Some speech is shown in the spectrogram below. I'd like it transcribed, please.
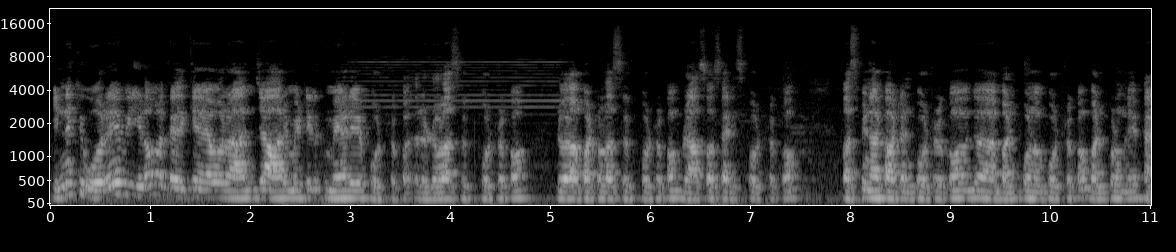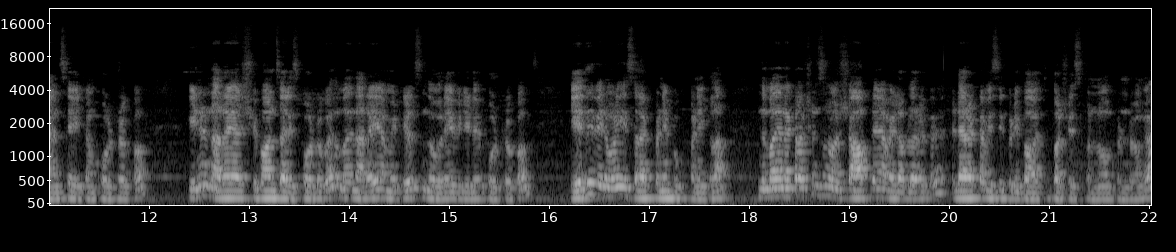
இன்னைக்கு ஒரே வீடியோ உங்களுக்கு கே- ஒரு அஞ்சு ஆறு மெட்டீரியலுக்கு மேலேயே போட்டிருக்கோம். இதில் டோலா சில்க் போட்டிருக்கோம். டோலா பட்டோலா சில்க் போட்டிருக்கோம். பிராசோ சாரீஸ் போட்டிருக்கோம். பஸ்மினா காட்டன் போட்டிருக்கோம். இந்த பன்பூனம் போட்டிருக்கோம். பன்பூனம்லேயே ஃபேன்சி ஐட்டம் போட்டிருக்கோம். இன்னும் நிறைய ஷிஃபான் சாரீஸ் போட்டிருக்கோம். இந்த மாதிரி நிறைய மெட்டீரியல்ஸ் இந்த ஒரே வீடியோலேயே போட்டிருக்கோம். எது வேணுமோ நீங்கள் செலக்ட் பண்ணி புக் பண்ணிக்கலாம். இந்த மாதிரியான கலெக்ஷன்ஸ் நம்ம ஷாப்லேயே அவைலபிளாக இருக்கு. டேரெக்டாக விசிட் பண்ணி பார்த்து பர்ச்சேஸ் பண்ணணும் அப்படின்றவங்க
